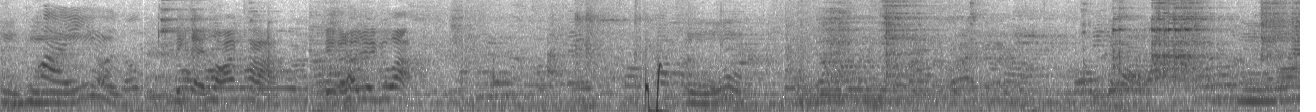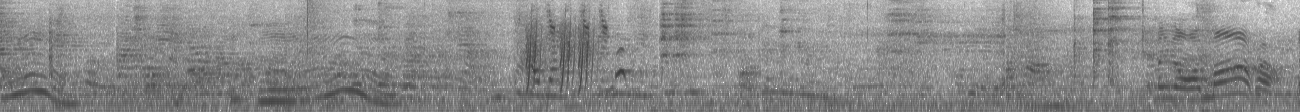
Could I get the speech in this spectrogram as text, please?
อืมหืมปีกไก่ทอดค่ะปีกไก่ทอดยั่วๆอืม ร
